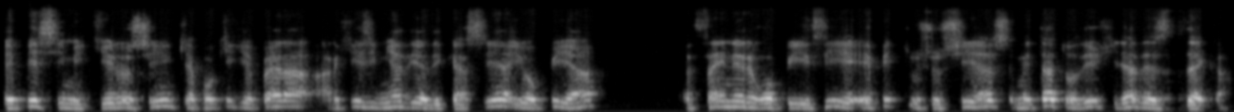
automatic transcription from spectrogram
επίσημη κύρωση και από εκεί και πέρα αρχίζει μια διαδικασία η οποία θα ενεργοποιηθεί επί του ουσίας μετά το 2010.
